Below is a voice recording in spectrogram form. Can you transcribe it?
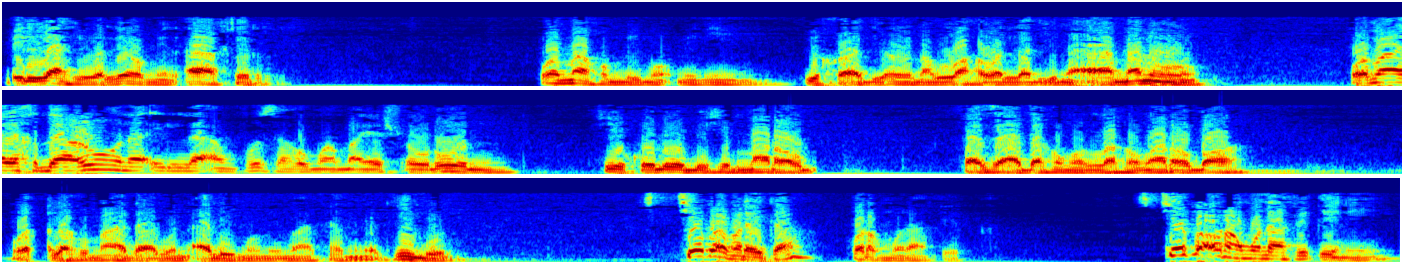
billahi wal yawmil akhir wa ma hum bimu'minin Yukhadi'un Allah wal ladina amanu wa ma yakhda'una illa anfusahum wa ma yash'urun في قلوبهم مرض فزادهم الله مرضا ولهم عذاب أليم بما كانوا يكذبون Siapa mereka? Orang munafik. Siapa orang munafik ini?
